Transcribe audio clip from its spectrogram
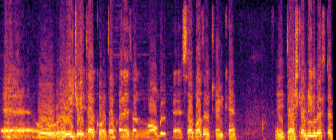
É, o Ridgway tá com, tava com a lesão no ombro, é, só volta no training camp. Então acho que a briga vai ficar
